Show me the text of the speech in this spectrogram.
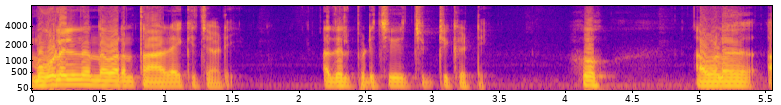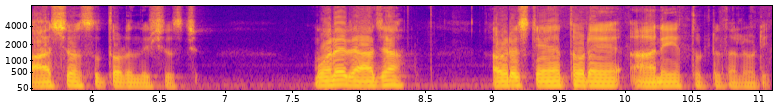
മുകളിൽ നിന്നവർ താഴേക്ക് ചാടി. അതിൽ പിടിച്ച് ചുറ്റിക്കെട്ടി. ഹോ അവൾ ആശ്വാസത്തോടെ നിശ്വസിച്ചു. മോനെ രാജ അവരെ സ്നേഹത്തോടെ ആനയെ തൊട്ട് തലോടി.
